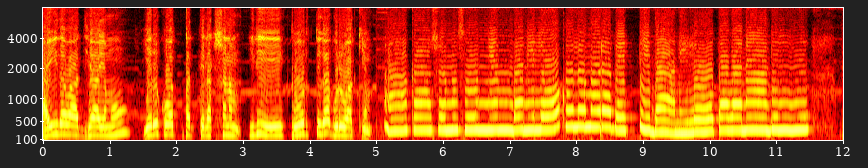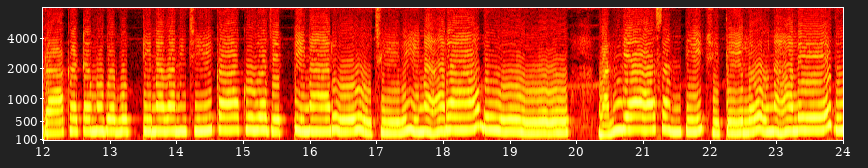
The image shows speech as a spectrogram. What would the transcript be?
ఐదవ అధ్యాయము ఎరుకోత్పత్తి లక్షణం. ఇది పూర్తిగా గురువాక్యం. ఆకాశము శూన్యం బని లోకులు మొరబెట్టి దానిలో పవనాదుల్ ప్రాకటముగ బుట్టినవని చీకాకుగా చెప్పినారు చీవినారాదు. వంద్యా సంతీక్షితిలో నాలేదు.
